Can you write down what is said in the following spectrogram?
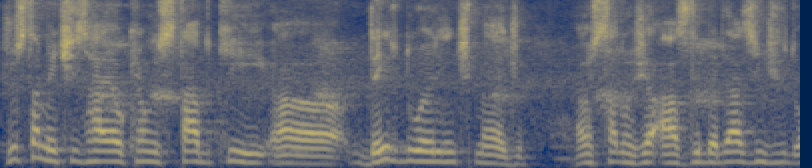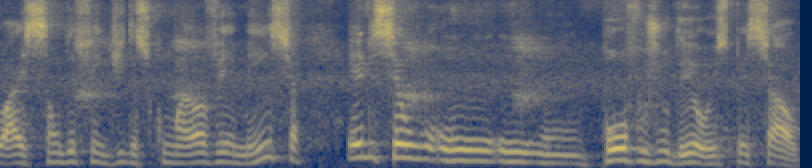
justamente Israel, que é um Estado que, uh, dentro do Oriente Médio, é um Estado onde as liberdades individuais são defendidas com maior veemência, ele ser um, um, um, um povo judeu, em especial,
